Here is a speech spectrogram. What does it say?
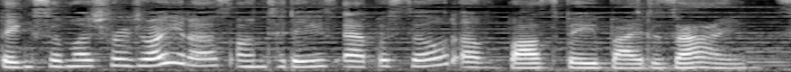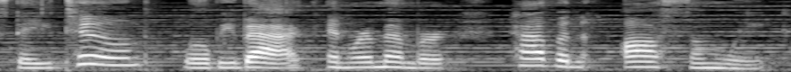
Thanks so much for joining us on today's episode of Boss Babe by Design. Stay tuned, we'll be back, and remember, have an awesome week.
